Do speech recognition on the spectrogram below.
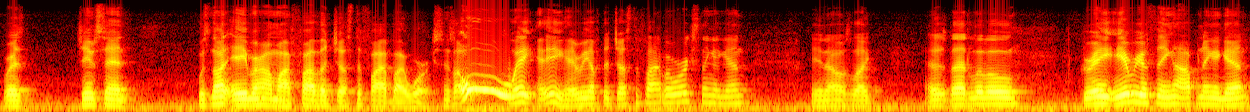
where James said, Was not Abraham my father justified by works? And it's like, oh, wait, hey, here we have the justified by works thing again. You know, it's like, there's that little gray area thing happening again,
